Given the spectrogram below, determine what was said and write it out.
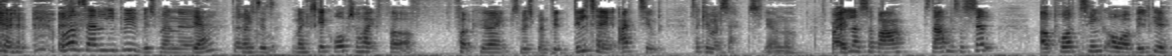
Odense er en lille by, hvis man... Øh, Ja, det er man, rigtigt. Man skal ikke råbe så højt for at folk hører en. Så hvis man vil deltage aktivt, så kan man sagtens lave noget. Og ellers så bare starte med sig selv og prøve at tænke over, hvilke,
